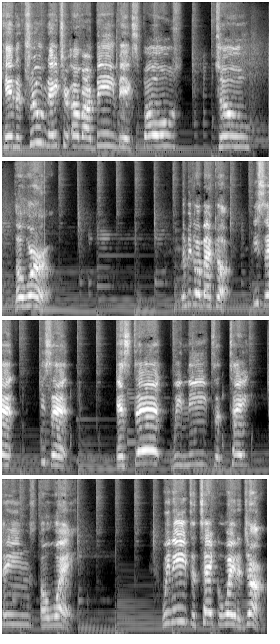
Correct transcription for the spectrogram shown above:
can the true nature of our being be exposed to the world. Let me go back up. He said, he said, instead, we need to take things away. We need to take away the junk.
